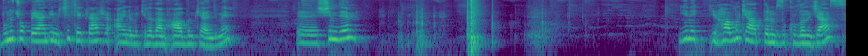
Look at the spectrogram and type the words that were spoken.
bunu çok beğendiğim için tekrar aynı makineden aldım kendime. Ee, şimdi yine havlu kağıtlarımızı kullanacağız.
